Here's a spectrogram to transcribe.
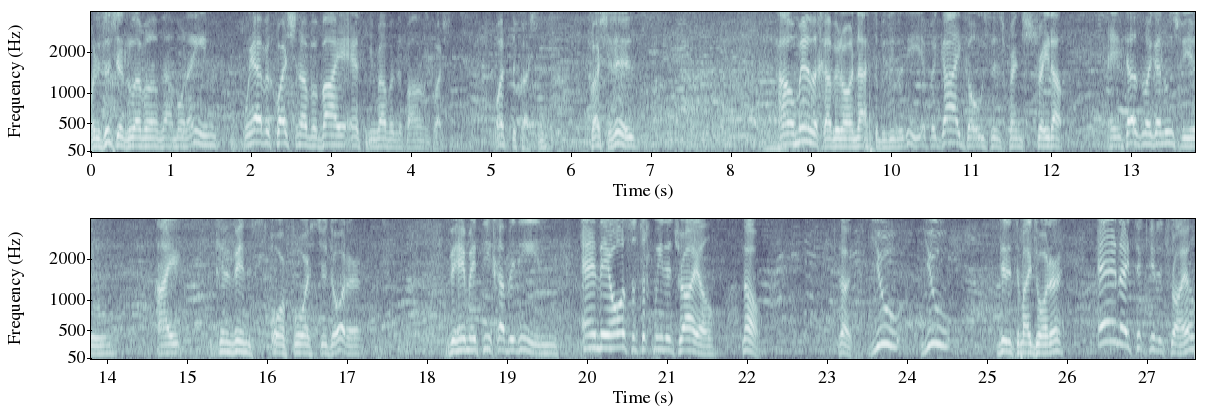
When switch to the level of the Amoraim, we have a question of Abaye asking Rava the following question. What's the question? The question is, how if a guy goes to his friend straight up and he tells him, I got news for you, I convinced or forced your daughter, and they also took me to trial. No. No. You you did it to my daughter, and I took you to trial,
